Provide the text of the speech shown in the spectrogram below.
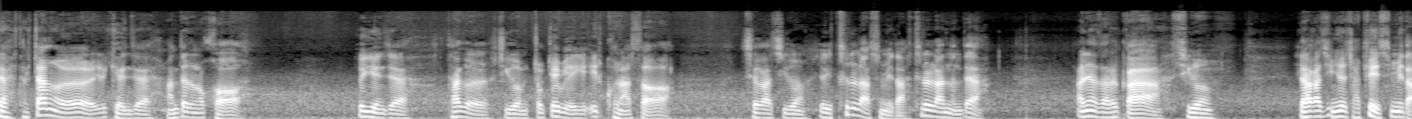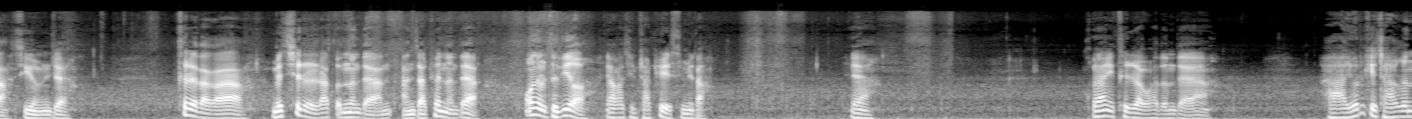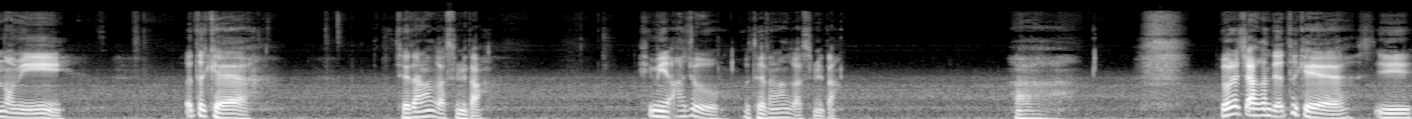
예, 닭장을 이렇게 이제 만들어 놓고 여기 이제 닭을 지금 쪽제비 여기 잃고 나서 제가 지금 여기 틀을 놨습니다. 틀을 놨는데 아니나 다를까 지금 야가 지금 여기 잡혀 있습니다. 지금 이제 틀에다가 며칠을 놔뒀는데 안, 안 잡혔는데 오늘 드디어 야가 지금 잡혀 있습니다. 예. 고양이 틀이라고 하던데 아 요렇게 작은 놈이 어떻게 대단한 것 같습니다. 힘이 아주 대단한 것 같습니다. 아, 요래 작은데 어떻게 이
